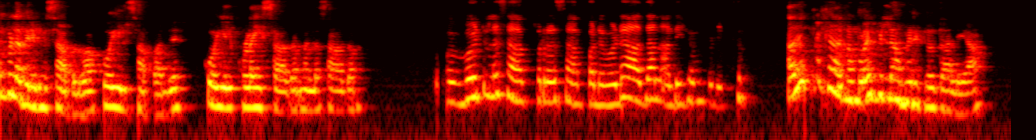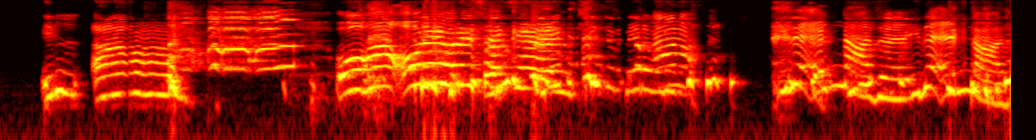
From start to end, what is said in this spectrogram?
எவ்வளவு விரும்பி சாப்பிடுவா? கோயில் சாப்பாடு கோயில் குலை சாதம் அல்ல சாதம்? வீட்டுல சாப்பிடுற சாப்பாடை விட அதான் அதிகம் பிடிக்கும். அது என்ன காரணம்? முறைப்பில்லாம இருக்கிறதாலயா இல் ஓஹா ஒரே ஒரு செகண்ட் நேரம் முடிஞ்சு. இது எண்ணாது இது எண்ணாது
